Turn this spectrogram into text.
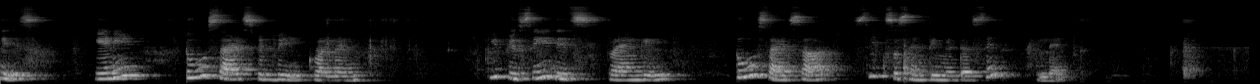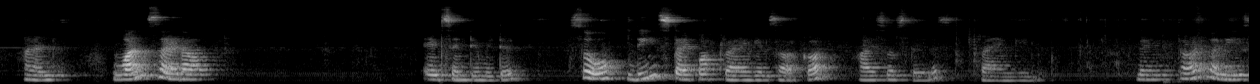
this any two sides will be equal length. If you see this triangle, two sides are 6 centimeters in length and one side of 8 centimeter. So these type of triangles are called isosceles triangle. Then third one is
